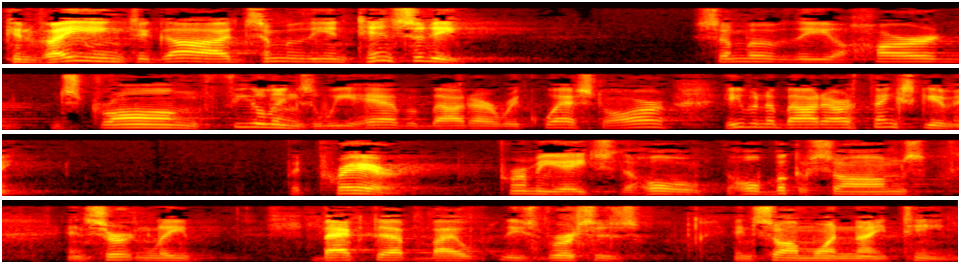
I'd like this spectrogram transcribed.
conveying to God some of the intensity, some of the hard strong feelings we have about our request or even about our thanksgiving. But prayer permeates the whole, the whole book of Psalms and certainly backed up by these verses in Psalm 119.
